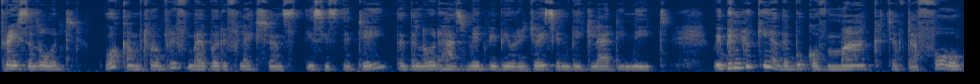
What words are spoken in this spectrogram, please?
Praise the Lord. Welcome to our brief Bible reflections. This is the day that the Lord has made. We will rejoice and be glad in it. We've been looking at the book of Mark, chapter 4,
